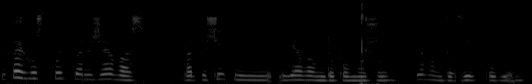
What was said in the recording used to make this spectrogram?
Нехай Господь береже вас, напишіть мені, і я вам допоможу, я вам відповім.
